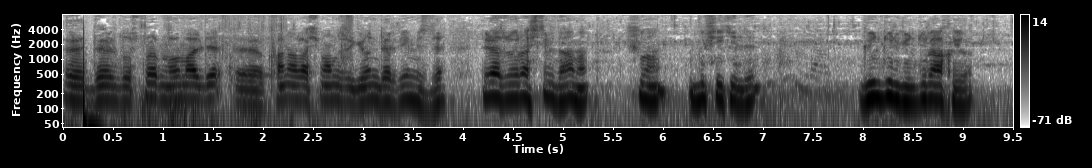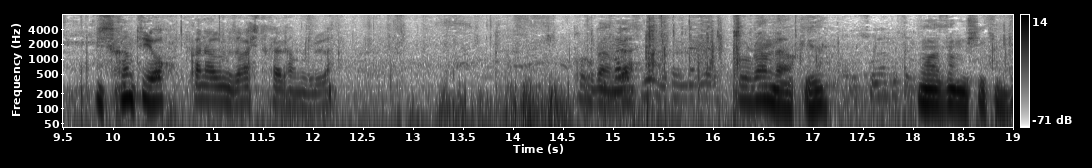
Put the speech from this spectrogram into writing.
Evet değerli dostlar normalde e, kanal açmamızı gönderdiğimizde biraz uğraştırdı ama şu an bu şekilde güldür güldür akıyor. Bir sıkıntı yok. Kanalımızı açtık elhamdülillah. Buradan da buradan da akıyor. Muazzam bir şekilde.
